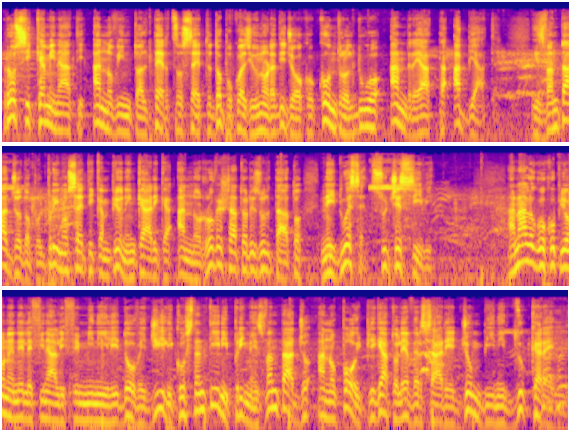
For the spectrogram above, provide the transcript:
Rossi Caminati hanno vinto al terzo set dopo quasi un'ora di gioco contro il duo Andreatta Abbiati. In svantaggio, dopo il primo set, i campioni in carica hanno rovesciato il risultato nei due set successivi. Analogo copione nelle finali femminili, dove Gili Costantini, prima in svantaggio, hanno poi piegato le avversarie Giombini Zuccarelli.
